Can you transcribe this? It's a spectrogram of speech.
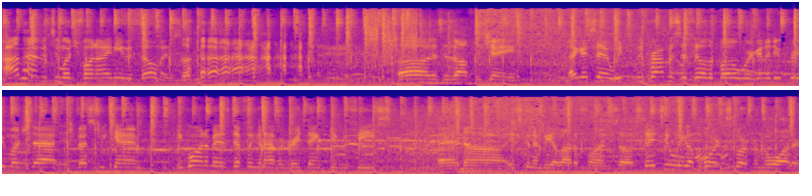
I'm having too much fun. I ain't even filming. So, oh, this is off the chain. Like I said, we, we promised to fill the boat. We're gonna do pretty much that as best we can. Iguana Man is definitely gonna have a great Thanksgiving feast, and uh, it's gonna be a lot of fun. So stay tuned. We got more in store from the water.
